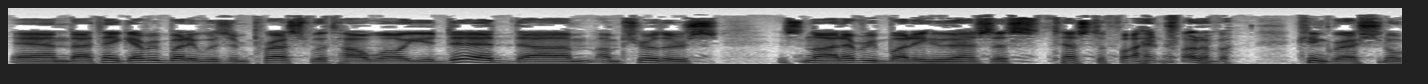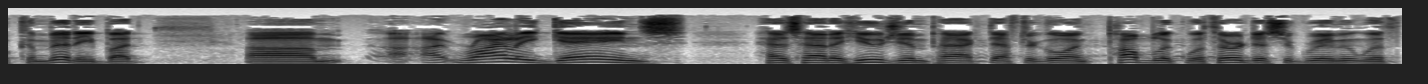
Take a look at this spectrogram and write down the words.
and I think everybody was impressed with how well you did. Um, I'm sure there's it's not everybody who has to testify in front of a congressional committee, but um, I, Riley Gaines has had a huge impact after going public with her disagreement with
